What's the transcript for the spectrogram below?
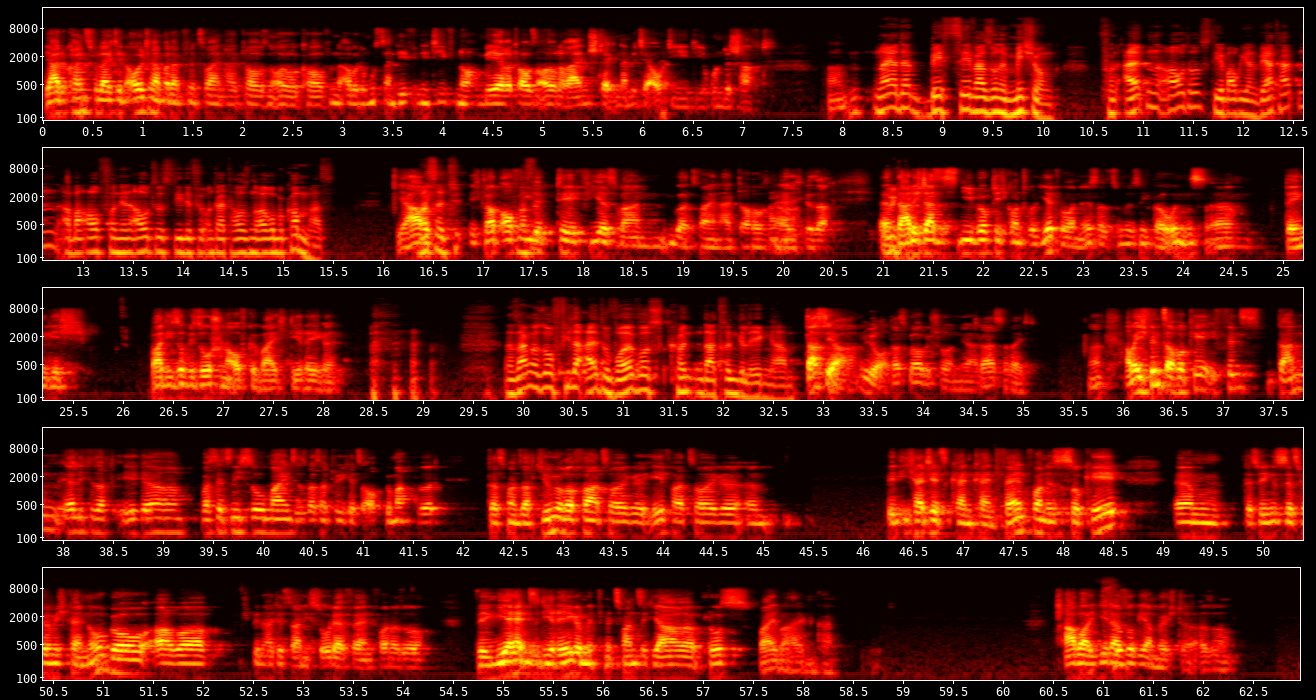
ja, du kannst vielleicht den Oldtimer dann für zweieinhalbtausend Euro kaufen, aber du musst dann definitiv noch mehrere tausend Euro reinstecken, damit er auch die, die Runde schafft. Ja. Naja, der BSC war so eine Mischung von alten Autos, die aber auch ihren Wert hatten, aber auch von den Autos, die du für unter 1000 Euro bekommen hast. Ja, aber ich, ich glaube auch viele T4s waren über zweieinhalbtausend, ja. ehrlich gesagt. Äh, dadurch, dass es nie wirklich kontrolliert worden ist, also zumindest nicht bei uns, ähm, denke ich, war die sowieso schon aufgeweicht, die Regel. Dann sagen wir so, viele alte Volvos könnten da drin gelegen haben. Das ja, ja, das glaube ich schon, ja, da hast du recht. Ja. Aber ich finde es auch okay, ich finde es dann ehrlich gesagt eher, was jetzt nicht so meins ist, was natürlich jetzt auch gemacht wird, dass man sagt, jüngere Fahrzeuge, E-Fahrzeuge, ähm, bin ich halt jetzt kein, kein Fan von, ist es okay. Ähm, deswegen ist es jetzt für mich kein No-Go, aber ich bin halt jetzt da nicht so der Fan von. Also wegen mir hätten sie die Regel mit, mit 20 Jahre plus beibehalten können. Aber jeder so, so wie er möchte. Also.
